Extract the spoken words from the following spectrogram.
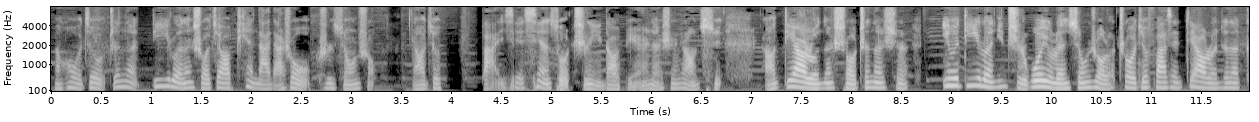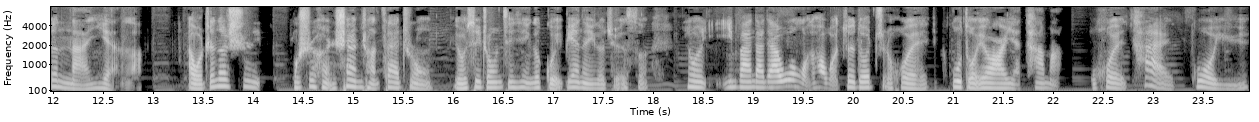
然后我就真的第一轮的时候就要骗大家说我不是凶手，然后就把一些线索指引到别人的身上去。然后第二轮的时候真的是因为第一轮你指过一轮凶手了之后，就发现第二轮真的更难演了。哎，我真的是不是很擅长在这种游戏中进行一个诡辩的一个角色，因为一般大家问我的话，我最多只会顾左右而言他嘛，不会太过于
